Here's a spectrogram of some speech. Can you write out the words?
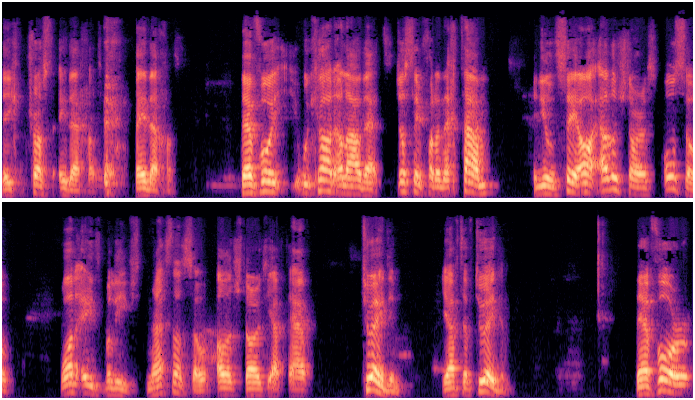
They can trust Eidachat. Therefore, we can't allow that. Just say for the Nechtam, and you'll say, oh, other stories also one aid believes. And that's not so. Other stories you have to have two Eidim. You have to have two Eidim. Therefore,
